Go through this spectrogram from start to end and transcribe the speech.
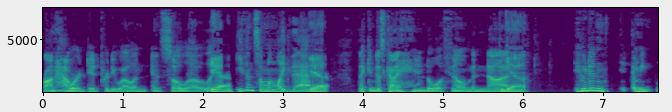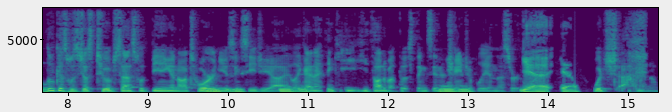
Ron Howard did pretty well in, in Solo, like Yeah. even someone like that Yeah, that can just kind of handle a film and not yeah, who didn't i mean lucas was just too obsessed with being an auteur and Mhm. using cgi like Mhm. and i think he he thought about those things interchangeably in this certain way, yeah, yeah. which i don't know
